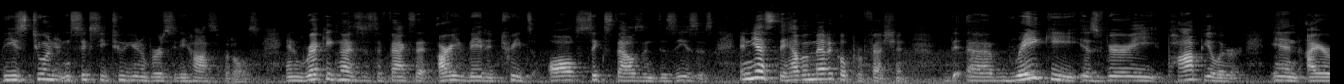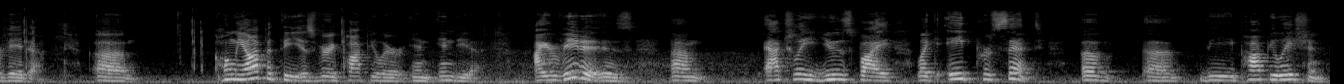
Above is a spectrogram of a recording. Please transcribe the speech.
these 262 university hospitals and recognizes the fact that Ayurveda treats all 6,000 diseases. And yes, they have a medical profession. Uh, Reiki is very popular in Ayurveda. Um, homeopathy is very popular in India. Ayurveda is um, actually used by like 8% of uh, the population,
